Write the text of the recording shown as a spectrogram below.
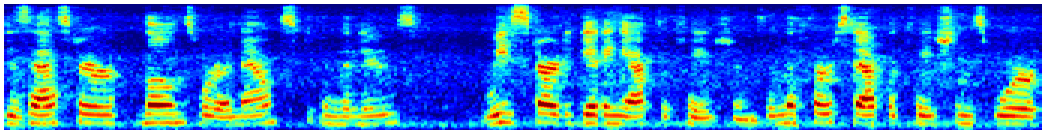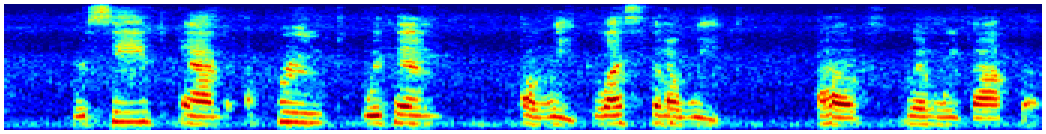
disaster loans were announced in the news, we started getting applications. And the first applications were received and approved within a week, less than a week of when we got them.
